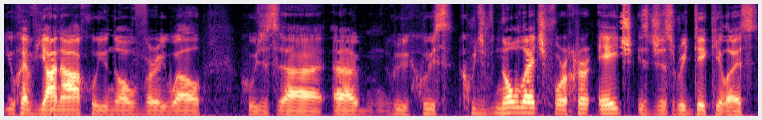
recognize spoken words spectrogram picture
you have Yana, who you know very well, who's uh, uh, who, whose whose knowledge for her age is just ridiculous.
